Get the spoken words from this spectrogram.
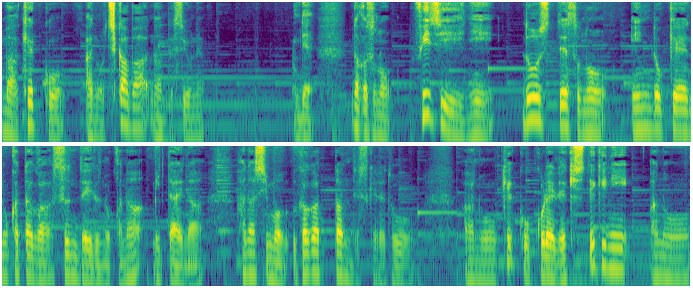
まあ結構あの近場なんですよね。でなんかそのフィジーにどうしてそのインド系の方が住んでいるのかなみたいな話も伺ったんですけれどあの結構これ歴史的にあの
